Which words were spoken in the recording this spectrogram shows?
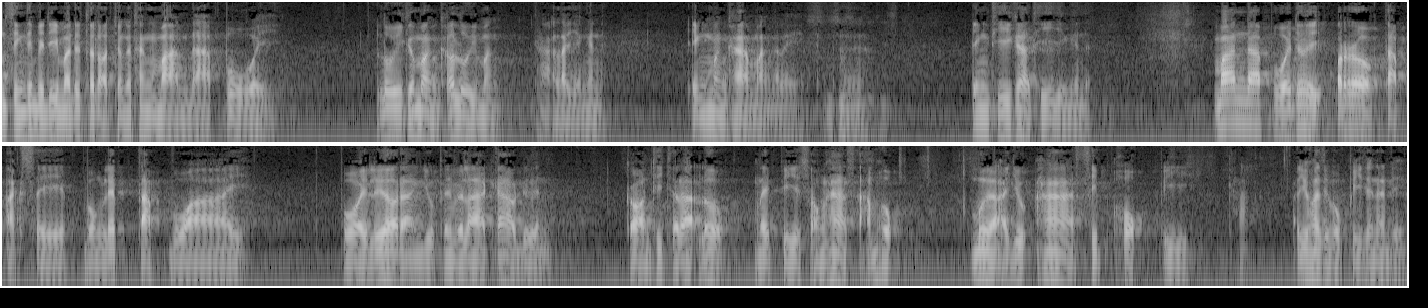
ำสิ่งที่ไม่ดีมาโดยตลอดจนกระทั่งมารดาป่วย ลุยก็มั่งเขาลุยมั่งอะไรอย่างนั้น เองมั่งข้ามั่งอะไร เองทีข้าทีอย่างเงี้ย มารดาป่วยด้วยโรคตับอักเสบวงเล็บตับวาย ป่วยเรื้อรังอยู่เป็นเวลาเก้าเดือน ก่อนที่จะละโลกในปีสองห้าสามหกเมื่ออายุห้าสิบหกปีอายุห้าสิบหกปีเท่านั้นเอง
